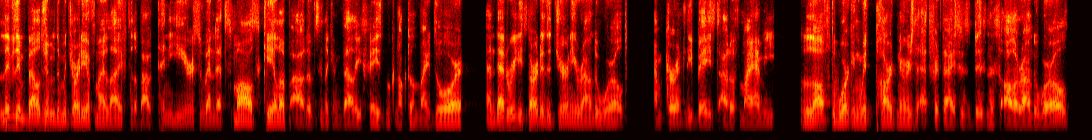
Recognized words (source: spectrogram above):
Lived in Belgium the majority of my life till about 10 years when that small scale up out of Silicon Valley, Facebook knocked on my door. And that really started a journey around the world. I'm currently based out of Miami loved working with partners, advertisers, business all around the world.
